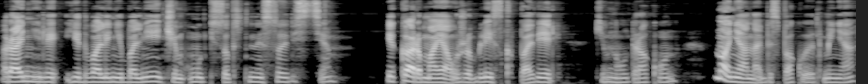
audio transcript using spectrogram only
ранили едва ли не больнее, чем муки собственной совести. «И кара моя уже близко, поверь», — кивнул дракон. «Но не она беспокоит меня.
